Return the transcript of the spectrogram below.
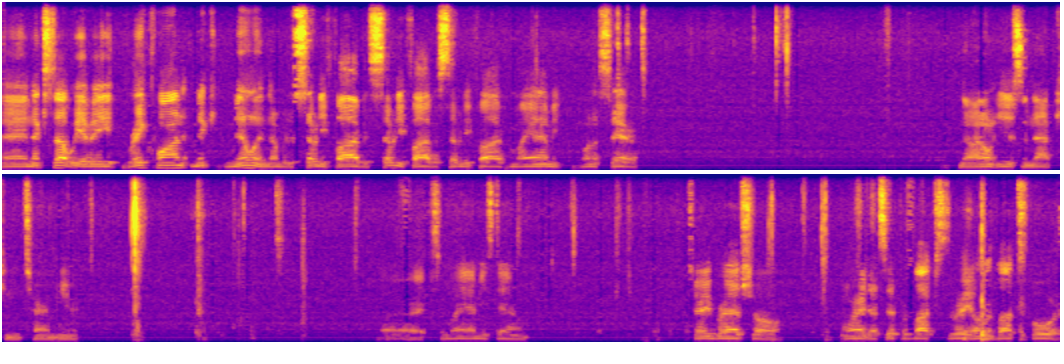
And next up, we have a Raekwon McMillan, number to 75. It's 75 of 75 from Miami. Sarah. No, I don't use the napkin term here. Alright, so Miami's down. Terry Bradshaw. Alright, that's it for box three. On the box four.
